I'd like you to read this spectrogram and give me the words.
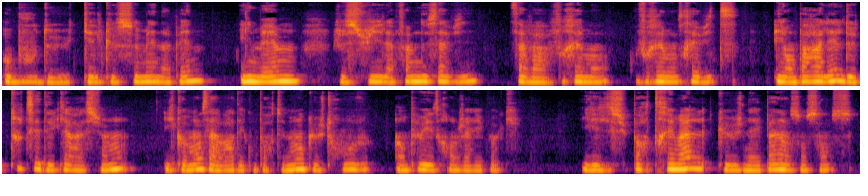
au bout de quelques semaines à peine. Il m'aime, je suis la femme de sa vie, ça va vraiment, vraiment très vite. Et en parallèle de toutes ces déclarations, il commence à avoir des comportements que je trouve un peu étranges à l'époque. Il supporte très mal que je n'aille pas dans son sens.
